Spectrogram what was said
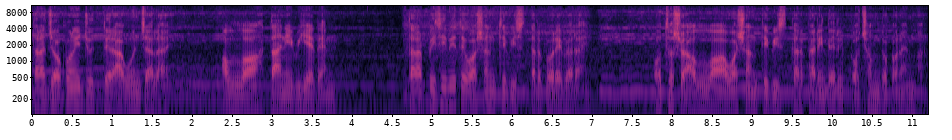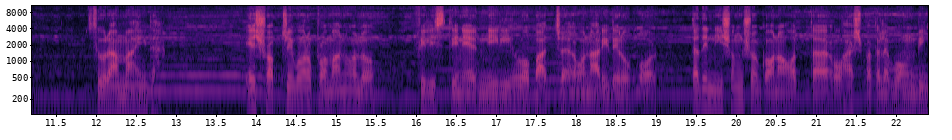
তারা যখনই যুদ্ধের আগুন চালায় আল্লাহ তা নিভিয়ে দেন। তারা পৃথিবীতে অশান্তি বিস্তার করে বেড়ায়, অথচ আল্লাহ অশান্তি বিস্তারকারীদের পছন্দ করেন না। সুরা মাইদা। এর সবচেয়ে বড় প্রমাণ হলো ফিলিস্তিনের নিরীহ বাচ্চা ও নারীদের ওপর তাদের নৃশংস গণহত্যা ও হাসপাতালে বন্দি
